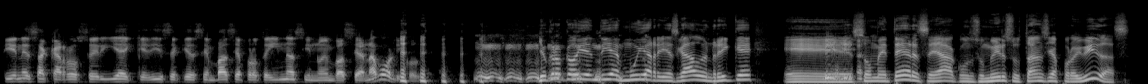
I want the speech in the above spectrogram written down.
tiene esa carrocería y que dice que es en base a proteínas y no en base a anabólicos. Yo creo que hoy en día es muy arriesgado, Enrique, eh, someterse a consumir sustancias prohibidas.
